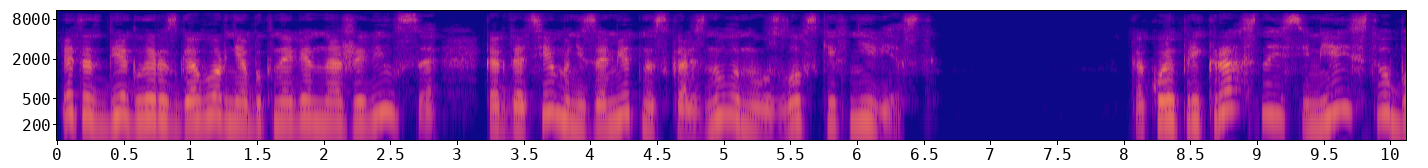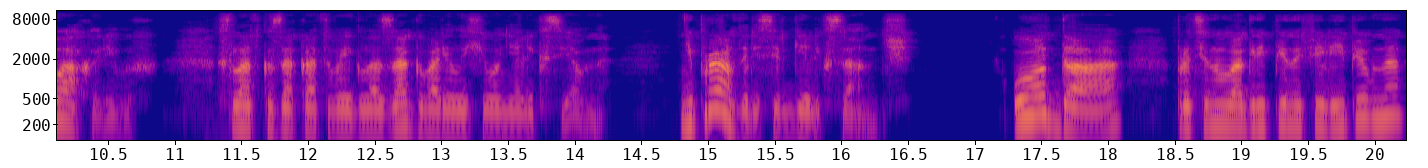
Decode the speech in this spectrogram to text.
Этот беглый разговор необыкновенно оживился, когда тема незаметно скользнула на узловских невест. Какое прекрасное семейство Бахаревых! сладко закатывая глаза, говорила Хиония Алексеевна. — Не правда ли, Сергей Александрович? — О, да, — протянула Агриппина Филипповна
